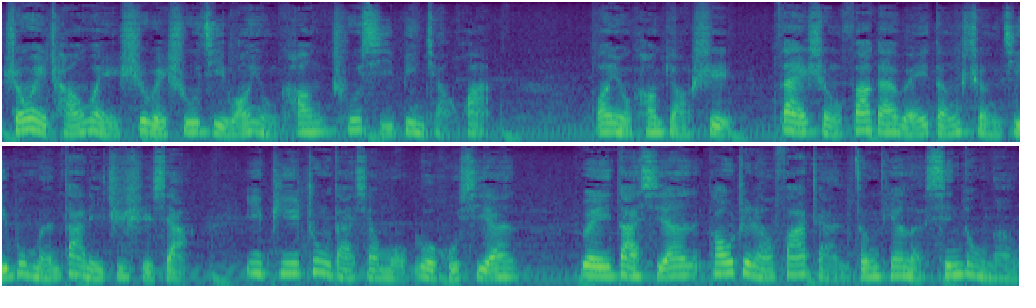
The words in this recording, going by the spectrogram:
省委常委、市委书记王永康出席并讲话。王永康表示，在省发改委等省级部门大力支持下，一批重大项目落户西安。为大西安高质量发展增添了新动能，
